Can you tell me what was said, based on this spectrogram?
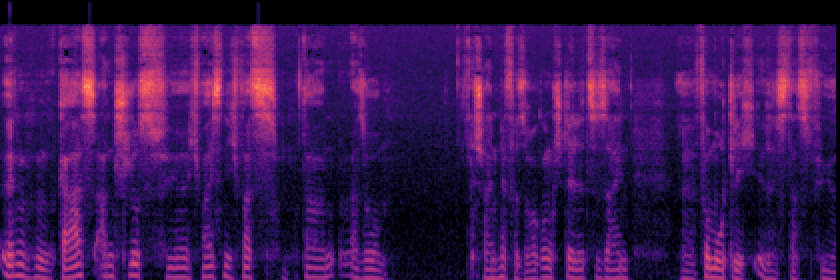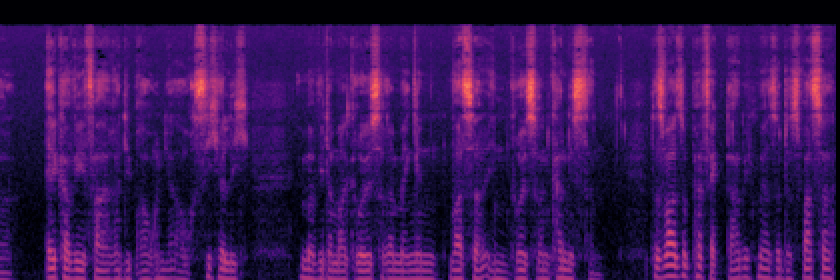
irgendein Gasanschluss für, ich weiß nicht was, da, also scheint eine Versorgungsstelle zu sein. Äh, vermutlich ist das für Lkw-Fahrer, die brauchen ja auch sicherlich immer wieder mal größere Mengen Wasser in größeren Kanistern. Das war also perfekt. Da habe ich mir also das Wasser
